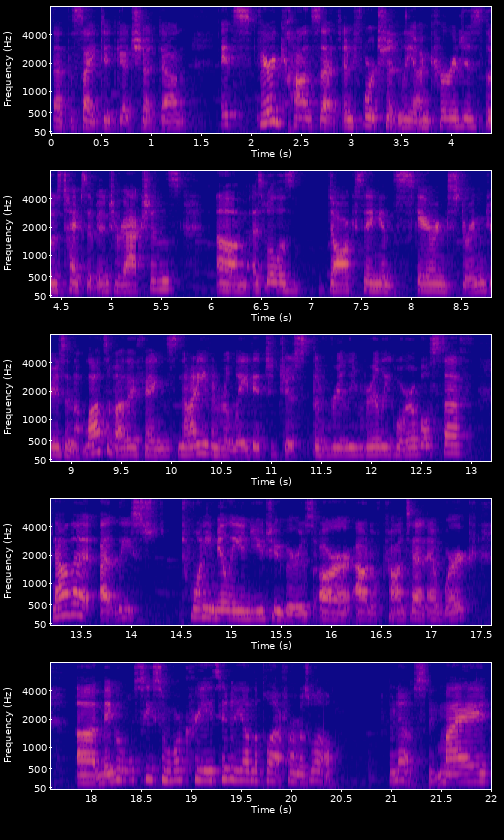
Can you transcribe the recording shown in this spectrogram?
that the site did get shut down. Its very concept, unfortunately, encourages those types of interactions, um, as well as doxing and scaring strangers and lots of other things not even related to just the really really horrible stuff now that at least 20 million youtubers are out of content and work uh, maybe we'll see some more creativity on the platform as well who knows my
